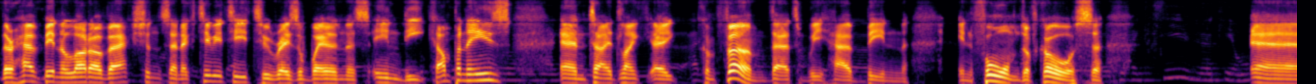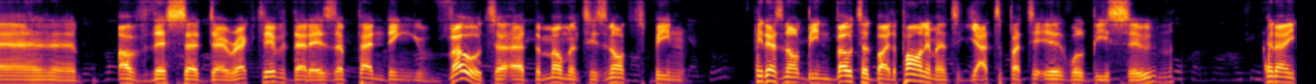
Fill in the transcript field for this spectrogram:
there have been a lot of actions and activity to raise awareness in the companies, and I'd like to confirm that we have been informed, of course, and of this uh, directive that is a pending vote. At the moment is not been it has not been voted by the parliament yet but it will be soon and I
